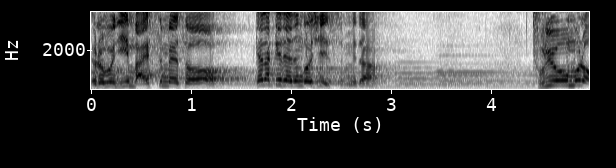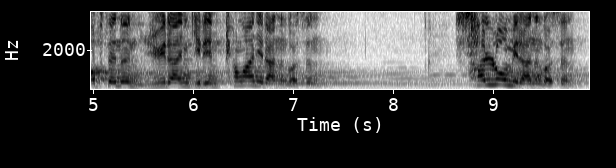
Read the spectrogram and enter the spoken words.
여러분 이 말씀에서 깨닫게 되는 것이 있습니다. 두려움을 없애는 유일한 길인 평안이라는 것은 샬롬이라는 것은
